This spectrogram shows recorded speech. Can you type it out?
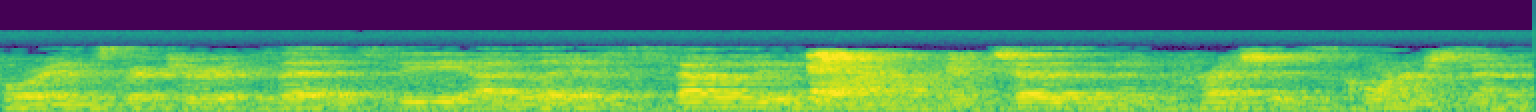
For in Scripture it says, See, I lay a stone in Zion, a chosen and precious cornerstone,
